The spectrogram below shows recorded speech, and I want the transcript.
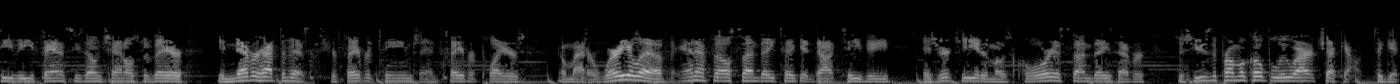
TV Fantasy Zone channels are there. You never have to miss your favorite teams and favorite players, no matter where you live. NFL Sunday Ticket.tv is your key to the most glorious Sundays ever. Just use the promo code BlueWire at checkout to get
